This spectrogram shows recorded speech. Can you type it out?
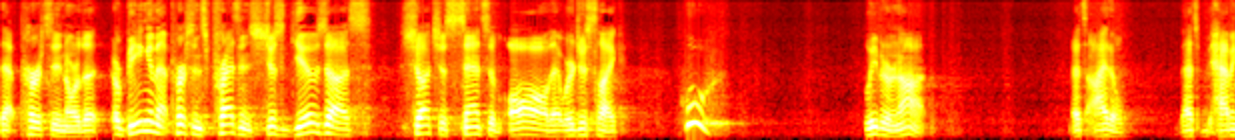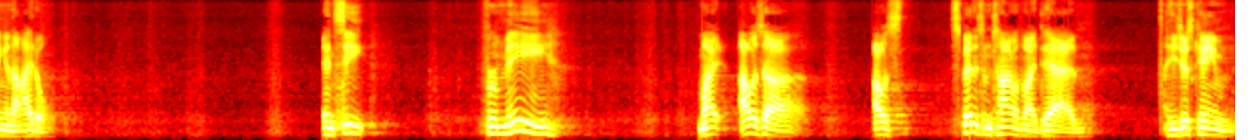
that person or, the, or being in that person's presence just gives us such a sense of awe that we're just like, whew. Believe it or not, that's idol. That's having an idol. And see, for me, my I was uh, I was spending some time with my dad. He just came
